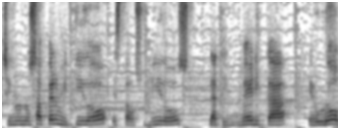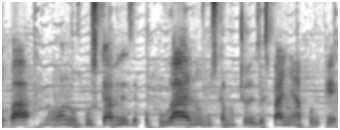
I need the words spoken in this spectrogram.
sino nos ha permitido Estados Unidos, Latinoamérica, Europa, ¿no? Nos buscan desde Portugal, nos buscan mucho desde España, porque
